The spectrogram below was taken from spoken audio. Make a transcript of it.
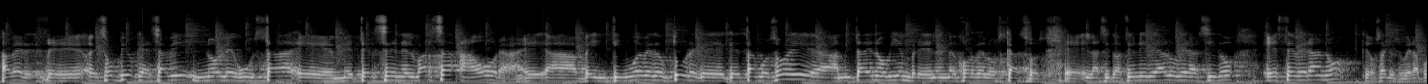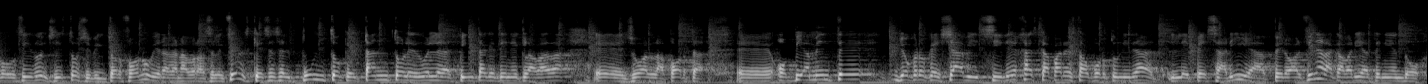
A ver, eh, es obvio que a Xavi no le gusta eh, meterse en el Barça ahora, eh, a 29 de octubre que, estamos hoy, a mitad de noviembre en el mejor de los casos. la situación ideal hubiera sido este verano, que o que se hubiera producido, insisto, si Víctor Font hubiera ganado las elecciones, que ese es el punto que tanto le duele la espinta que tiene clavada Joan Laporta. obviamente, yo creo que Xavi, si deja escapar esta oportunidad, le pesaría, pero al final acabaría teniendo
